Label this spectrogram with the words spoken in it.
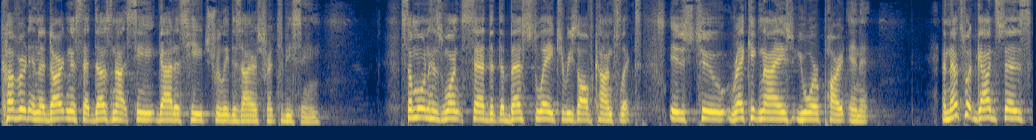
covered in a darkness that does not see God as He truly desires for it to be seen. Someone has once said that the best way to resolve conflict is to recognize your part in it. And that's what God says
